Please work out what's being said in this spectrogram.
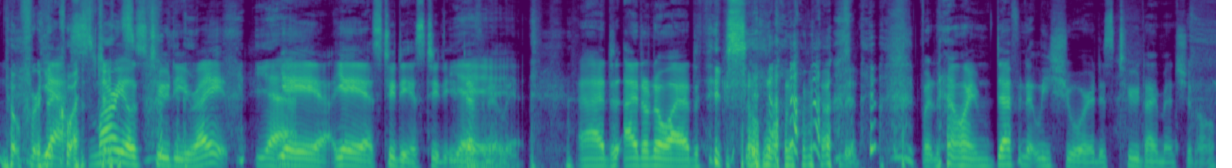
no further questions. yes. questions. Mario's 2D, right? Yeah. Yeah, yeah, yeah, yeah, yeah. It's 2D. It's 2D. Yeah, yeah, definitely. yeah, I, d- I don't know why I had to think so long about it, but now I'm definitely sure it is two dimensional.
